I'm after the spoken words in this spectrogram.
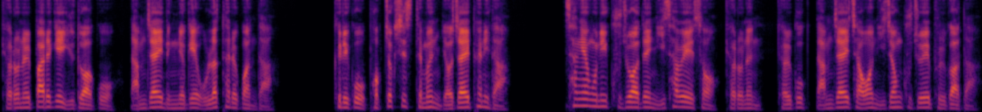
결혼을 빠르게 유도하고 남자의 능력에 올라타려고 한다. 그리고 법적 시스템은 여자의 편이다. 상향운이 구조화된 이 사회에서 결혼은 결국 남자의 자원 이전 구조에 불과하다.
